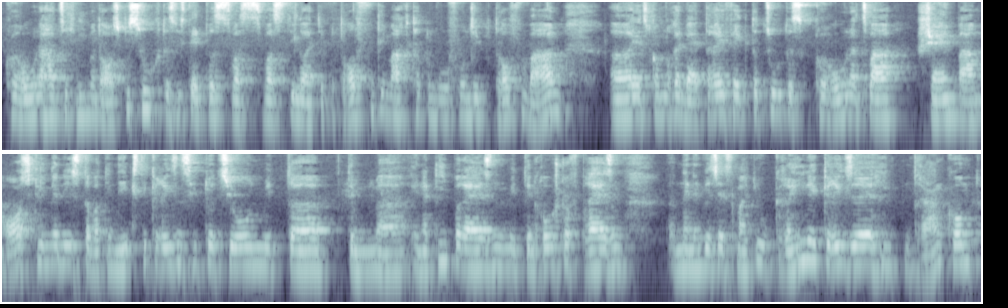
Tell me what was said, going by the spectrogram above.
Corona hat sich niemand ausgesucht. Das ist etwas, was, was die Leute betroffen gemacht hat und wovon sie betroffen waren. Äh, jetzt kommt noch ein weiterer Effekt dazu, dass Corona zwar scheinbar am Ausklingen ist, aber die nächste Krisensituation mit äh, den äh, Energiepreisen, mit den Rohstoffpreisen, nennen wir es jetzt mal die Ukraine-Krise, hinten dran kommt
